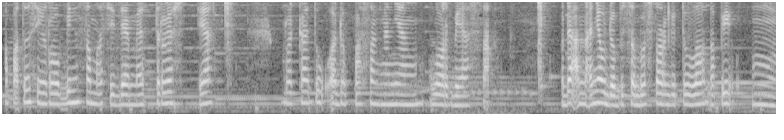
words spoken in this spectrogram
Apa tuh si Robin sama si Demetrius ya? Mereka tuh ada pasangan yang luar biasa. Ada anaknya udah besar-besar gitu loh tapi hmm,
